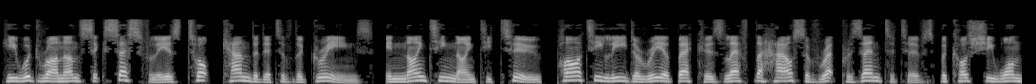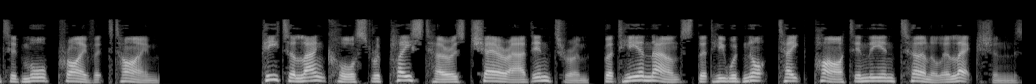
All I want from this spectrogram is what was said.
he would run unsuccessfully as top candidate of the Greens. In 1992, party leader Ria Bekkers left the House of Representatives because she wanted more private time. Peter Lankhorst replaced her as chair ad interim, but he announced that he would not take part in the internal elections.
